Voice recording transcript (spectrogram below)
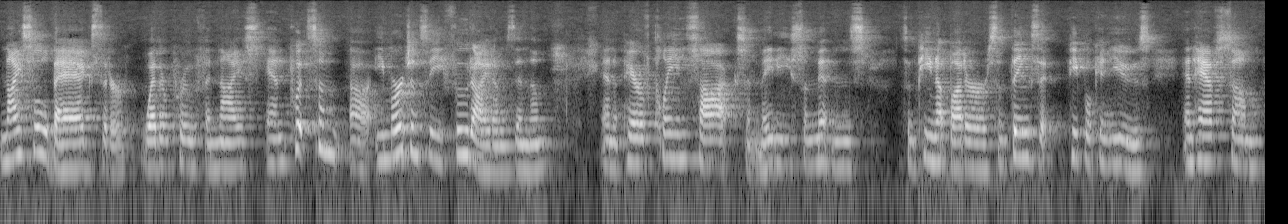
nice little bags that are weatherproof and nice, and put some uh, emergency food items in them, and a pair of clean socks, and maybe some mittens, some peanut butter, or some things that people can use, and have some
